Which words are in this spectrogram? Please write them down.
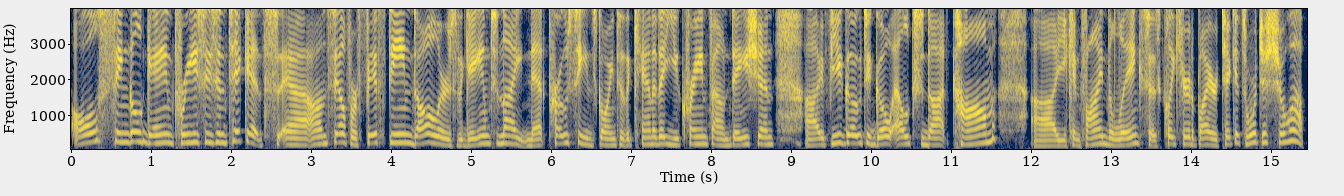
all single game preseason tickets uh, on sale for $15. The game tonight, net proceeds going to the Canada Ukraine Foundation. Uh, if you go to goelks.com, uh, you can find the link. It says click here to buy your tickets or just show up.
